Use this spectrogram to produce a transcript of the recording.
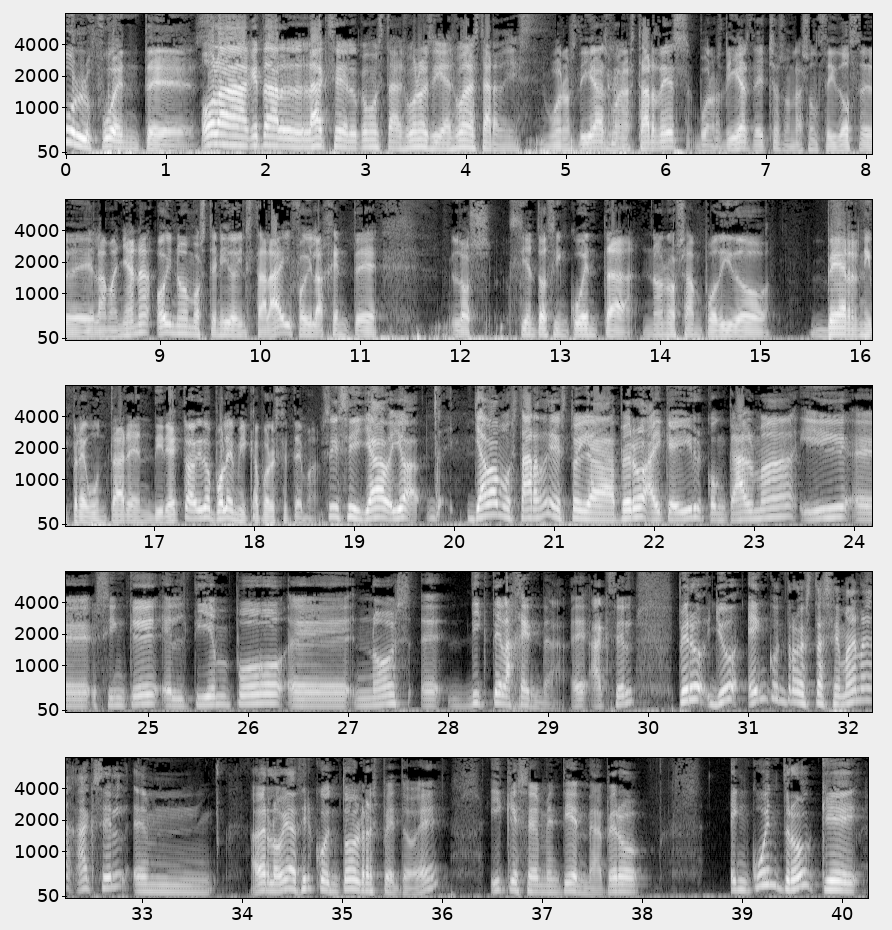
Raúl Fuentes. Hola, ¿qué tal, Axel? ¿Cómo estás? Buenos días, buenas tardes. Buenos días, buenas tardes, buenos días, de hecho son las 11 y 12 de la mañana. Hoy no hemos tenido Instalive, hoy la gente, los 150 no nos han podido ver ni preguntar en directo. Ha habido polémica por este tema. Sí, sí, ya, ya, vamos tarde, esto ya, pero hay que ir con calma y eh, sin que el tiempo eh, nos eh, dicte la agenda, ¿eh, Axel? Pero yo he encontrado esta semana, Axel, em, a ver, lo voy a decir con todo el respeto, ¿eh? Y que se me entienda, pero encuentro que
